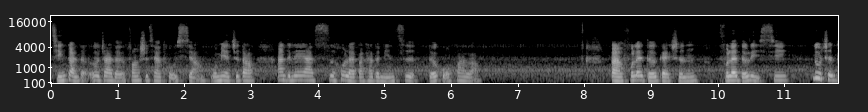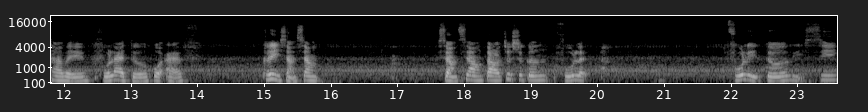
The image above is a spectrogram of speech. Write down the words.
情感的讹诈的方式下投降。我们也知道，安德烈亚斯后来把他的名字德国化了，把弗莱德改成弗莱德里希，路称他为弗莱德或 F。可以想象，想象到这是跟弗雷弗里德里希。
